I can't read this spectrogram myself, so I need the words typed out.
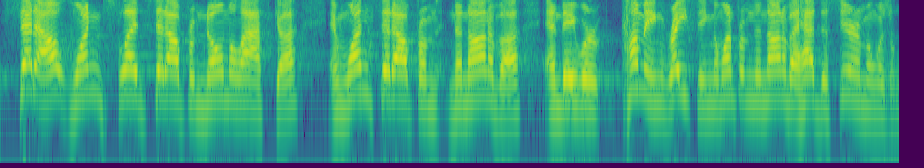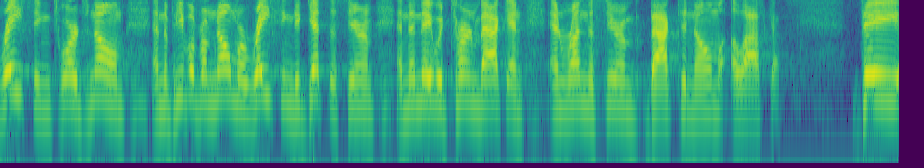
set out, one sled set out from Nome, Alaska, and one set out from Nananava, and they were coming, racing. The one from Nananava had the serum and was racing towards Nome, and the people from Nome were racing to get the serum, and then they would turn back and, and run the serum back to Nome, Alaska. They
